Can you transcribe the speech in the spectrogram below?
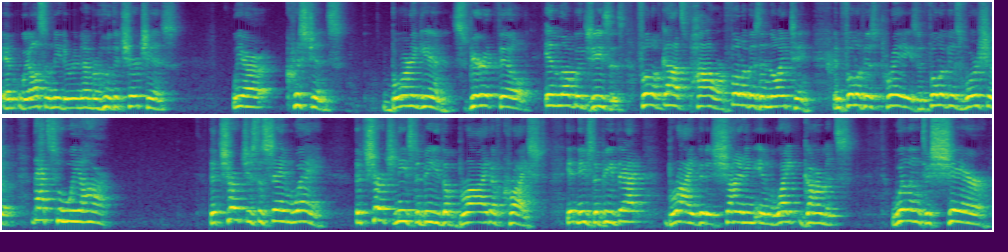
And we also need to remember who the church is. We are Christians, born again, spirit filled, in love with Jesus, full of God's power, full of His anointing, and full of His praise, and full of His worship. That's who we are. The church is the same way. The church needs to be the bride of Christ. It needs to be that bride that is shining in white garments, willing to share,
